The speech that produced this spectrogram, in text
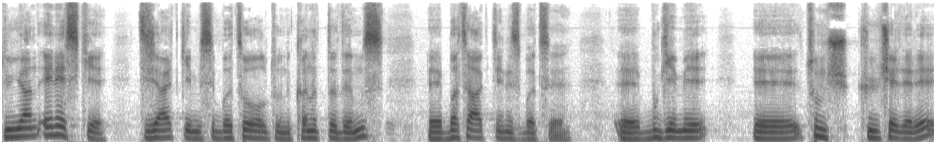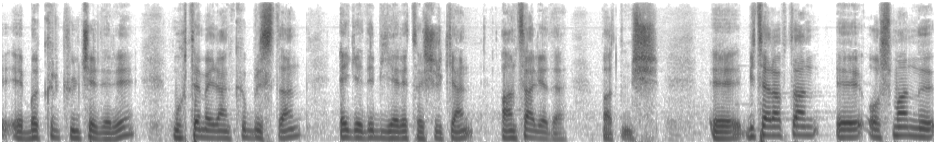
dünyanın en eski ticaret gemisi Batı olduğunu kanıtladığımız e, Batı Akdeniz batığı. E, bu gemi e, Tunç külçeleri, e, bakır külçeleri muhtemelen Kıbrıs'tan Ege'de bir yere taşırken Antalya'da batmış. E, bir taraftan e, Osmanlı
